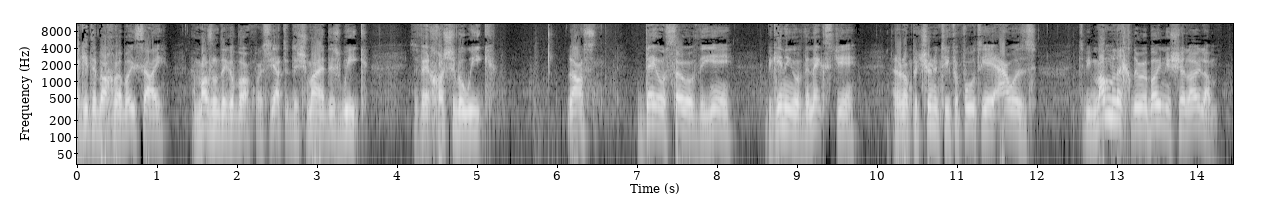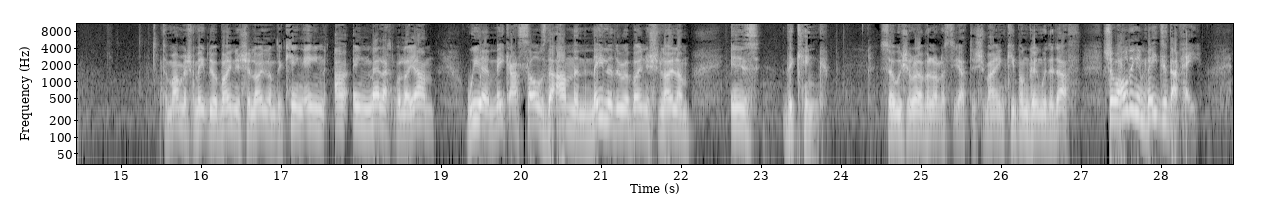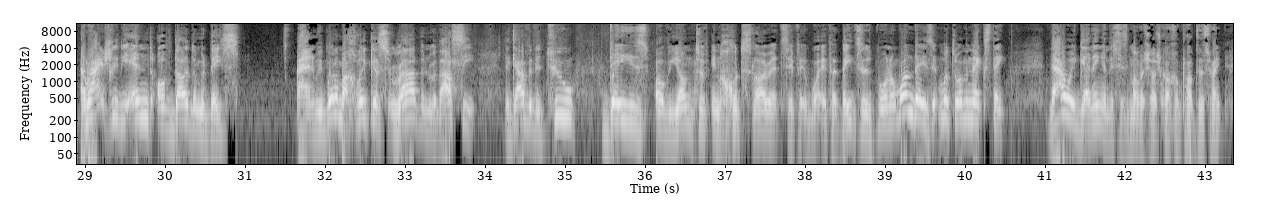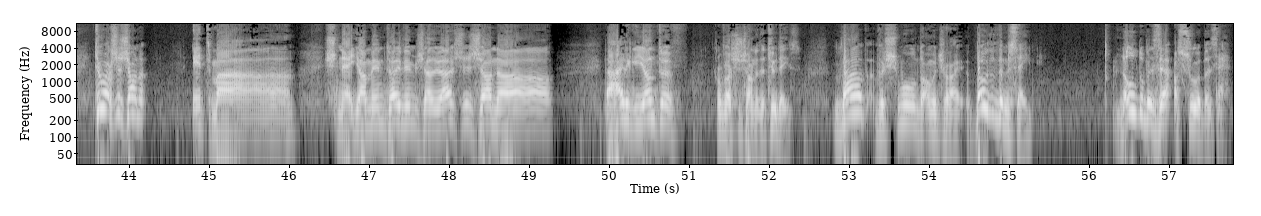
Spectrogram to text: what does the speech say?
Agita Bach Rabbi Sai, a Mazel de Gavach, Siyata Dishmaya this week. It's a very choshev week. Last day or so of the year, beginning of the next year, and an opportunity for 48 hours to be Mamlech the Rabbeinu Shalom. To mamish make the Rabbeinu Shalom the king, ein, ein Melech B'layam. We uh, make ourselves the Am, and Mela the Rabbeinu Shalom is the king. So we should have a lot of Siyat Dishmaya and keep on going with the daf. So we're holding in Beit Daf Hey. And we're actually the end of Daladamid base. And we brought a Machlikas Rab and Ravasi. They gathered the two days of Yontov in Chutz. If, if a Beitza is born on one day, is it mutter on the next day? Now we're getting, and this is Mamash Ashkocha Pratis, right? To Rosh Hashanah. Itma. Shnei Yomim Tovim Shal Rosh Hashanah. The Heilige Yontov of Rosh Hashanah, the two days. Rav v'Shmuel Da'omid Both of them say, Noldu Bezeh Asura Bezeh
